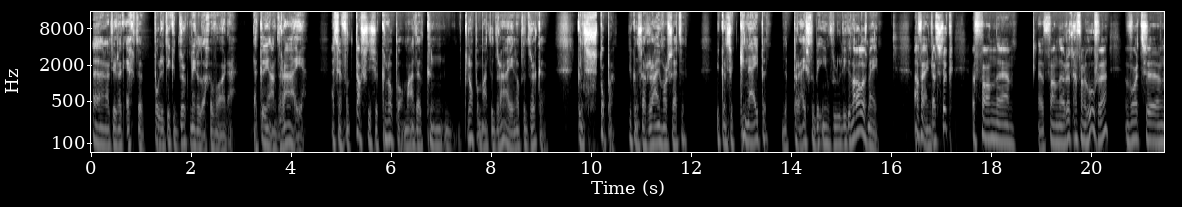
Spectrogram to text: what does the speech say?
natuurlijk echt politieke drukmiddelen geworden. Daar kun je aan draaien. Het zijn fantastische knoppen om aan te, knoppen om te draaien en op te drukken. Je kunt ze stoppen. Je kunt ze ruimer zetten. Je kunt ze knijpen. De prijs te beïnvloeden. Je kunt er alles mee. Enfin, dat stuk van, uh, van Rutger van Hoeven wordt uh,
